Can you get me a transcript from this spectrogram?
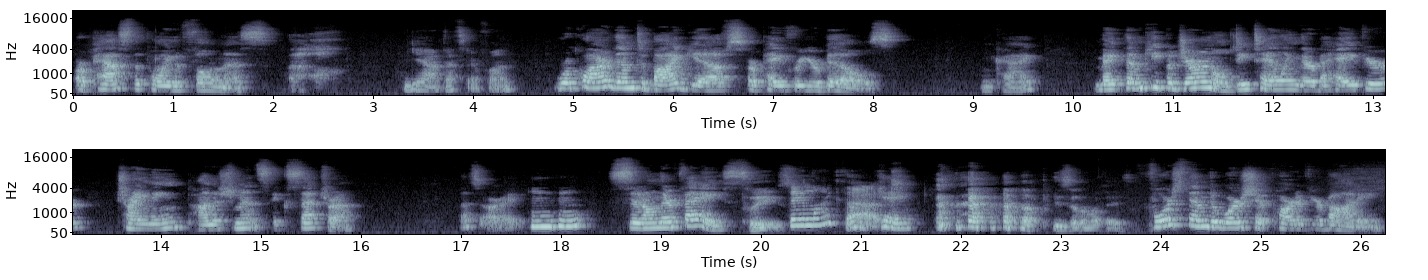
or past the point of fullness. Yeah, that's no fun. Require them to buy gifts or pay for your bills. Okay. Make them keep a journal detailing their behavior, training, punishments, etc. That's all right. Mm-hmm. Sit on their face. Please. They like that. Okay. Please sit on my face. Force them to worship part of your body.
